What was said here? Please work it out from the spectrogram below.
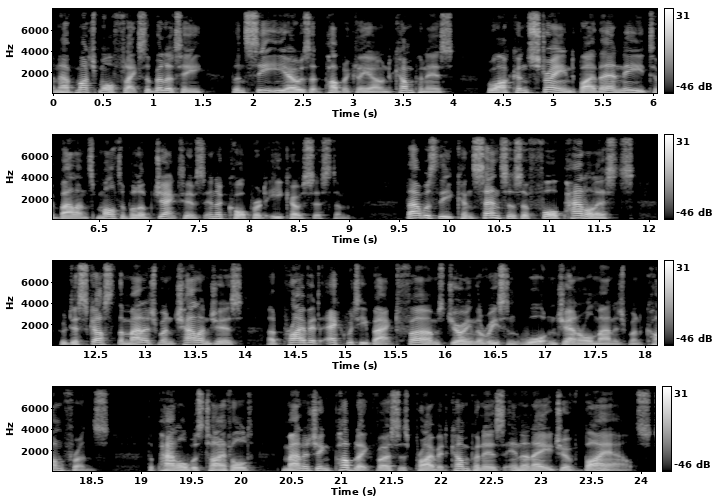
and have much more flexibility than CEOs at publicly owned companies who are constrained by their need to balance multiple objectives in a corporate ecosystem. That was the consensus of four panelists who discussed the management challenges at private equity backed firms during the recent Wharton General Management Conference. The panel was titled Managing Public versus Private Companies in an Age of Buyouts.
